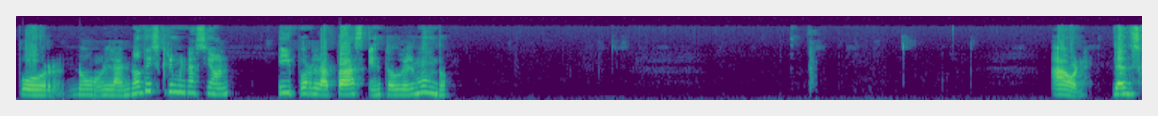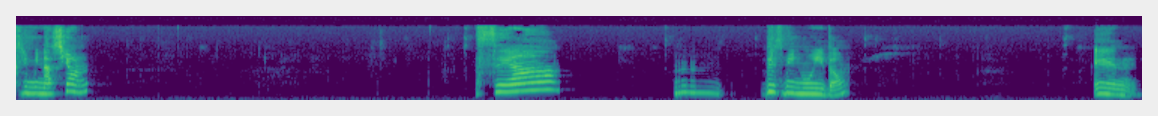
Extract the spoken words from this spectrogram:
por la no discriminación y por la paz en todo el mundo. Ahora, la discriminación se ha mm, disminuido en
